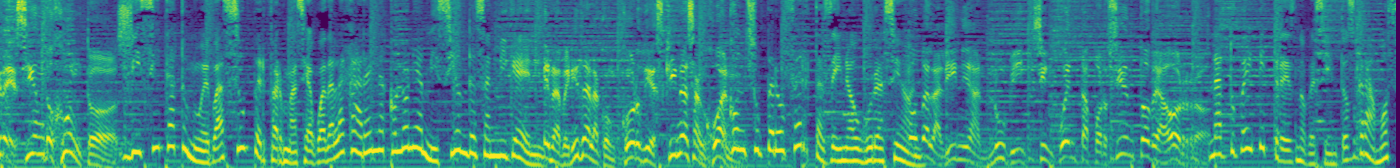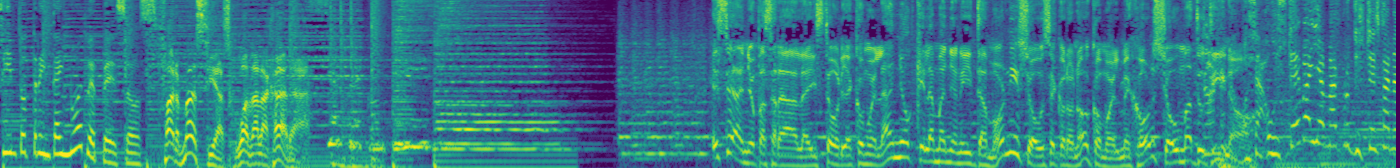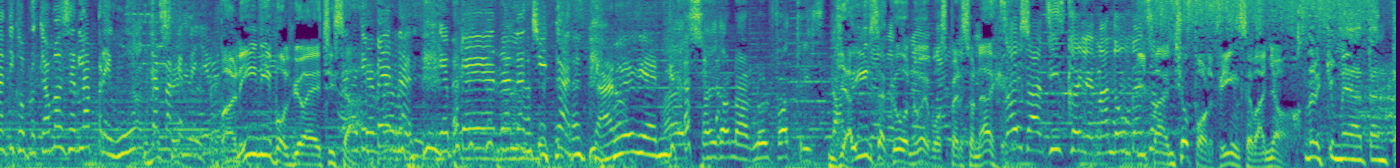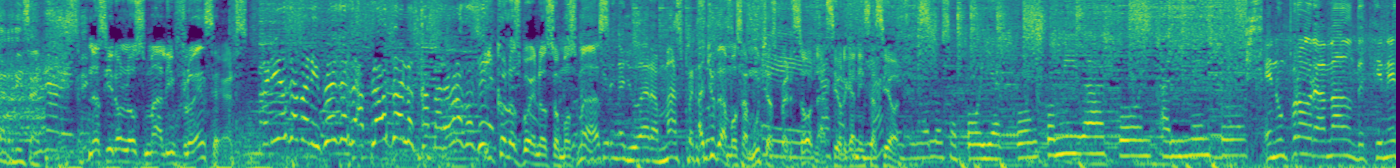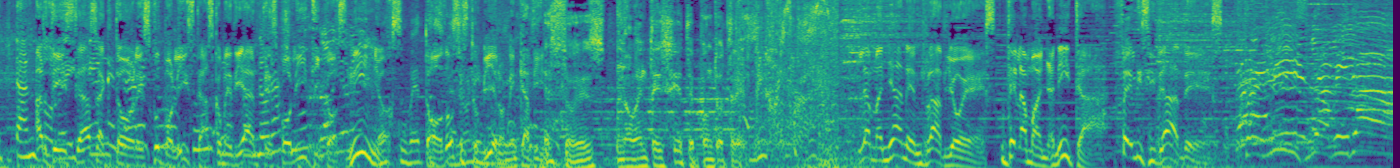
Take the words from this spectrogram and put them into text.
Creciendo juntos. Visita tu nueva Superfarmacia Guadalajara en la colonia Misión de San Miguel. En Avenida La Concordia, esquina San Juan. Con super ofertas de inauguración. Toda la línea Nubi, 50% de ahorro. Natu Baby 3 900 gramos, 139 pesos. Farmacias Guadalajara. Siempre Este año pasará a la historia como el año que la Mañanita Morning Show se coronó como el mejor show matutino. O sea, usted va a llamar porque usted es fanático, porque vamos a hacer la pregunta para que te lleve. Panini volvió a hechizar. ¡Qué perras! ¡Qué perras las chicas! Muy bien. soy Don Arnulfo Tristán. Yair sacó nuevos personajes. Soy Francisco y les mando un beso. Y Pancho por fin se bañó. Pero es que me da tanta risa. Nacieron los mal influencers. Bienvenidos a mal influencers. Aplausos a los camarógrafos. Y con los buenos somos más. Quieren ayudar a más personas. Ayudamos a muchas personas y organizaciones nos apoya con comida, con alimentos. En un programa donde tiene tanto Artistas, actores, futbolistas, comediantes, políticos, niños, todos estuvieron en cabina. Esto es 97.3. La mañana en radio es de la mañanita. ¡Felicidades! ¡Feliz Navidad!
